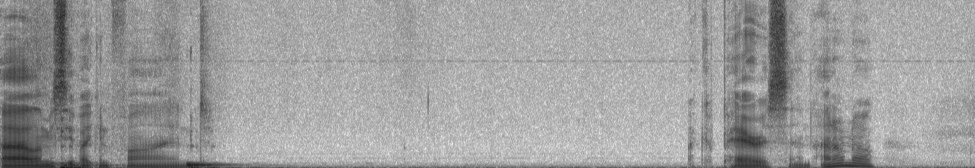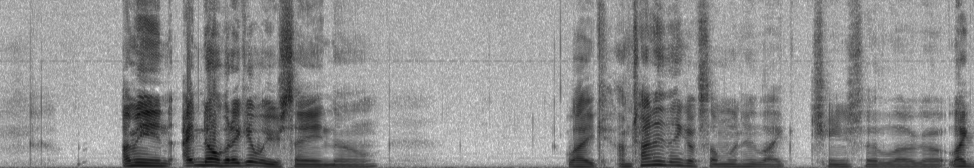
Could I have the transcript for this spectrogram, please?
Uh, let me see if I can find a comparison. I don't know. I mean, I know, but I get what you're saying though. Like, I'm trying to think of someone who like changed their logo. Like,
